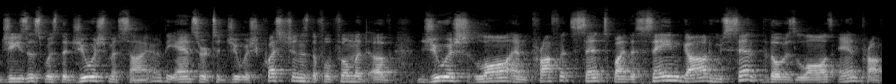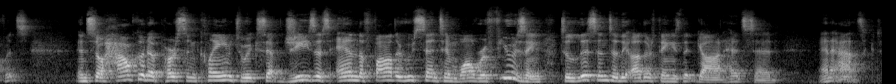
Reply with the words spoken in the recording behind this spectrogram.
Jesus was the Jewish Messiah, the answer to Jewish questions, the fulfillment of Jewish law and prophets sent by the same God who sent those laws and prophets. And so, how could a person claim to accept Jesus and the Father who sent him while refusing to listen to the other things that God had said and asked?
